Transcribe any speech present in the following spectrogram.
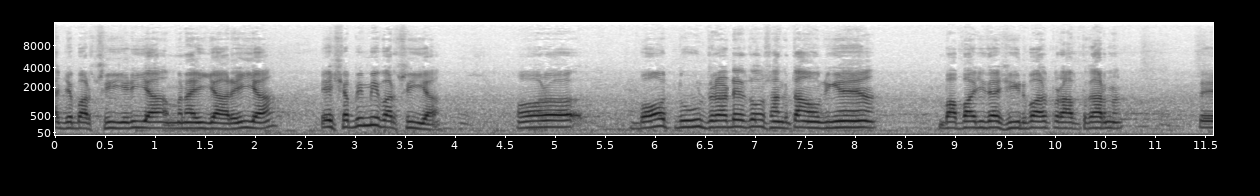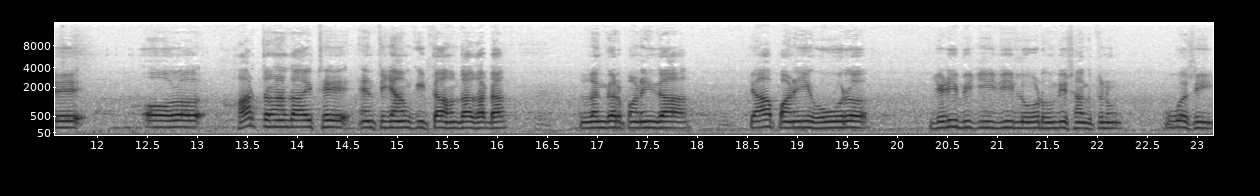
ਅੱਜ ਬਰਸੀ ਜਿਹੜੀ ਆ, ਮਨਾਈ ਜਾ ਰਹੀ ਆ। ਇਹ 26ਵੀਂ ਬਰਸੀ ਆ। ਔਰ ਬਹੁਤ ਦੂਰ ਦਰਾਡੇ ਤੋਂ ਸੰਗਤਾਂ ਆਉਂਦੀਆਂ ਆ। ਬਾਬਾ ਜੀ ਦਾ ਆਸ਼ੀਰਵਾਦ ਪ੍ਰਾਪਤ ਕਰਨ ਤੇ ਔਰ ਹਰ ਤਰ੍ਹਾਂ ਦਾ ਇੱਥੇ ਇੰਤਜ਼ਾਮ ਕੀਤਾ ਹੁੰਦਾ ਸਾਡਾ। ਲੰਗਰ ਪਾਣੀ ਦਾ, ਚਾਹ ਪਾਣੀ, ਹੋਰ ਜਿਹੜੀ ਵੀ ਚੀਜ਼ ਦੀ ਲੋੜ ਹੁੰਦੀ ਸੰਗਤ ਨੂੰ ਉਹ ਅਸੀਂ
